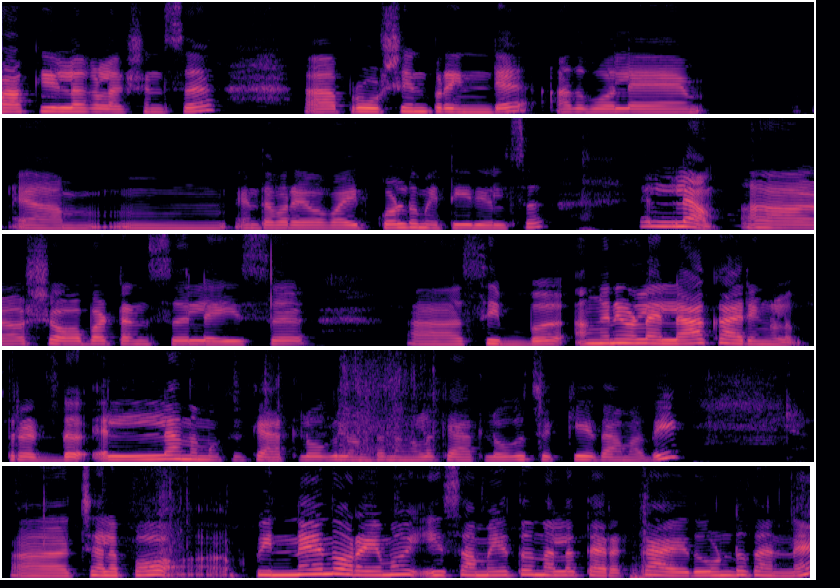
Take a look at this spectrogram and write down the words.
ബാക്കിയുള്ള കളക്ഷൻസ് പ്രോഷ്യൻ പ്രിന്റ് അതുപോലെ എന്താ പറയുക വൈറ്റ് ഗോൾഡ് മെറ്റീരിയൽസ് എല്ലാം ഷോ ബട്ടൺസ് ലേസ് സിബ് അങ്ങനെയുള്ള എല്ലാ കാര്യങ്ങളും ത്രെഡ് എല്ലാം നമുക്ക് കാറ്റലോഗിലുണ്ട് നിങ്ങൾ കാറ്റലോഗ് ചെക്ക് ചെയ്താൽ മതി. ചിലപ്പോൾ പിന്നെയെന്ന് പറയുമ്പോൾ ഈ സമയത്ത് നല്ല തിരക്കായതുകൊണ്ട് തന്നെ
